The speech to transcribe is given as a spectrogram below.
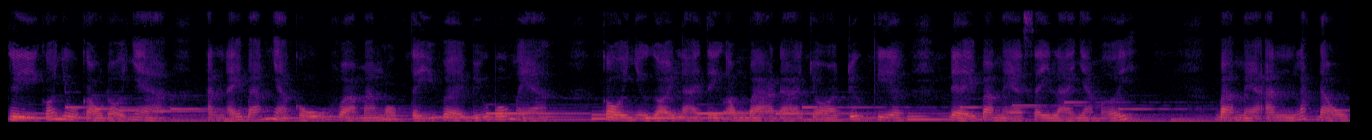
Khi có nhu cầu đổi nhà anh ấy bán nhà cũ và mang một tỷ về biếu bố mẹ. Coi như gửi lại tiền ông bà đã cho trước kia để ba mẹ xây lại nhà mới. Ba mẹ anh lắc đầu.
